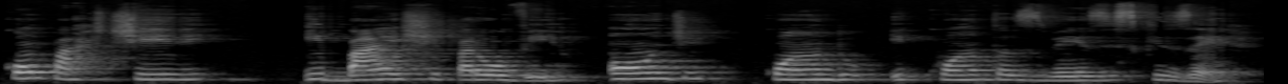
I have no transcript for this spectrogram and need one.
compartilhe e baixe para ouvir onde, quando e quantas vezes quiser.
